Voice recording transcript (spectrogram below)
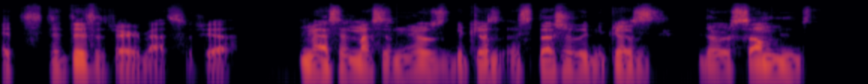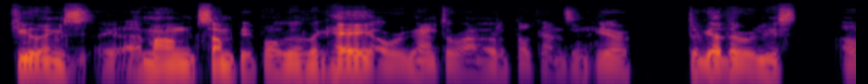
it's this is very massive. Yeah massive, massive news because, especially because there were some feelings eh, among some people. They're like, "Hey, are we going to run out of tokens?" in here, together, released a,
